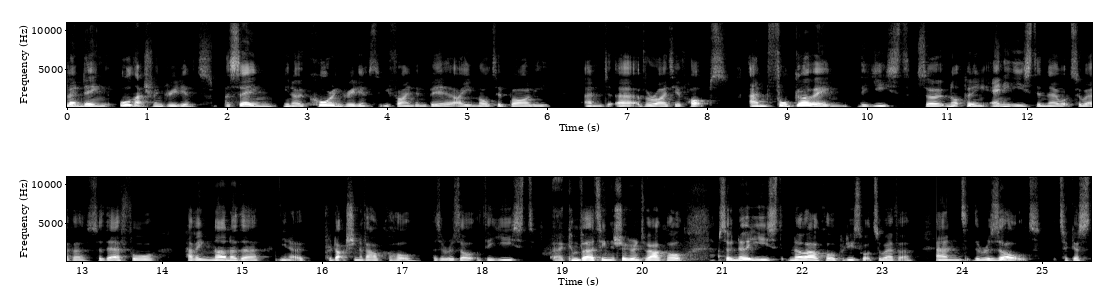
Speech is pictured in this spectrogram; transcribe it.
blending all natural ingredients, the same, you know, core ingredients that you find in beer, i.e., malted barley and uh, a variety of hops, and foregoing the yeast. So not putting any yeast in there whatsoever. So therefore, having none of the, you know, production of alcohol as a result of the yeast uh, converting the sugar into alcohol. So no yeast, no alcohol produced whatsoever. And the result took us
